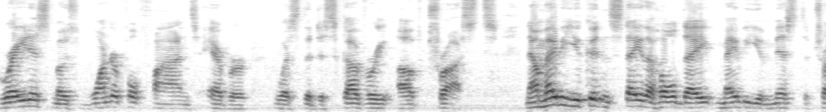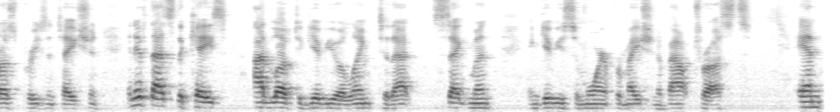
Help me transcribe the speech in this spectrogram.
greatest, most wonderful finds ever was the discovery of trusts. Now, maybe you couldn't stay the whole day. Maybe you missed the trust presentation. And if that's the case, I'd love to give you a link to that segment and give you some more information about trusts. And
